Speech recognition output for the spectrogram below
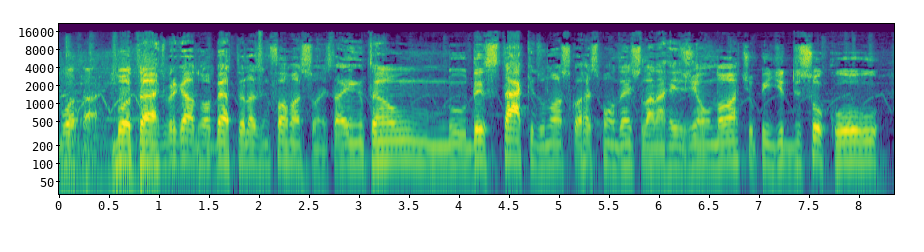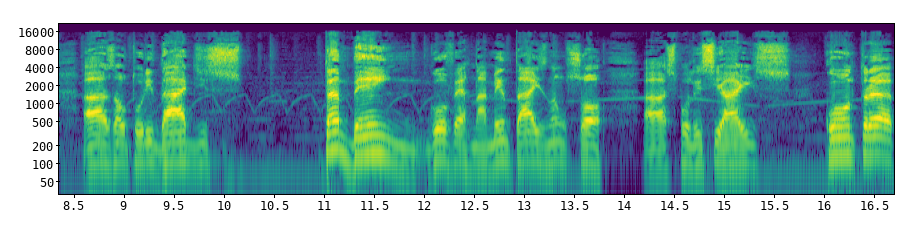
Boa tarde. Boa tarde, obrigado Roberto pelas informações. Tá então no destaque do nosso correspondente lá na região norte o pedido de socorro às autoridades também governamentais, não só as policiais contra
